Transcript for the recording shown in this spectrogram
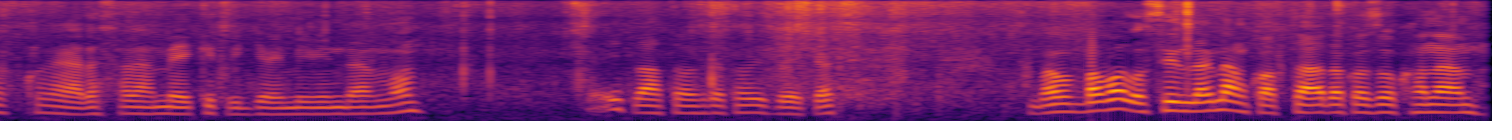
Akkor errefelem még ki tudja, hogy mi minden van. Itt látom ezeket a izéket. Bár valószínűleg nem kaptádak azok, hanem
